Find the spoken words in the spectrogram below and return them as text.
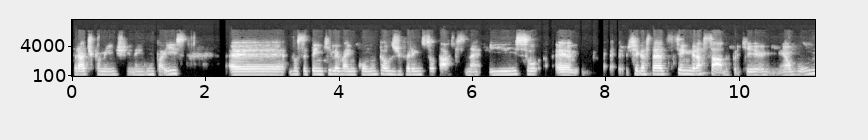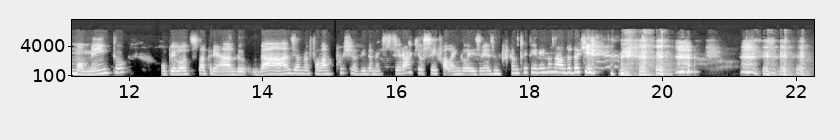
praticamente nenhum país, é, você tem que levar em conta os diferentes sotaques, né? E isso é, chega até a ser engraçado, porque em algum momento o piloto expatriado da Ásia vai falar: Puxa vida, mas será que eu sei falar inglês mesmo? Porque eu não tô entendendo nada daqui.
